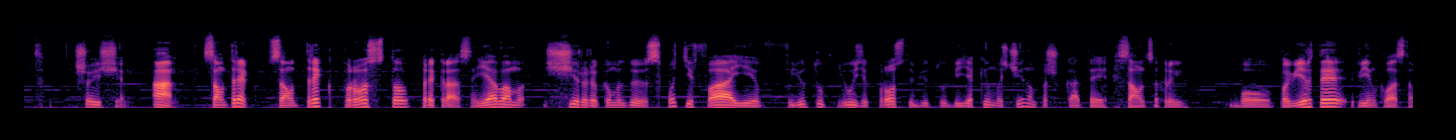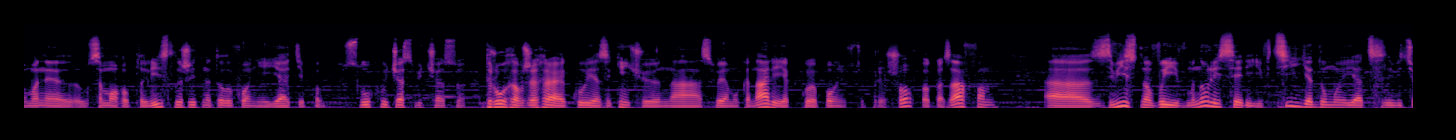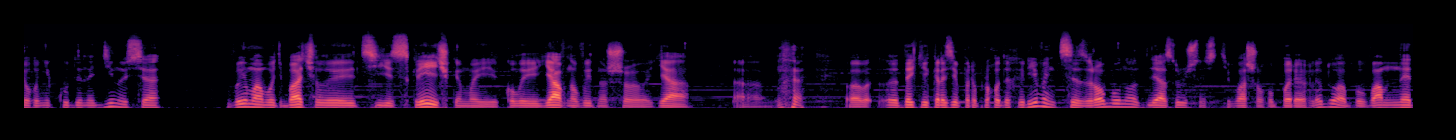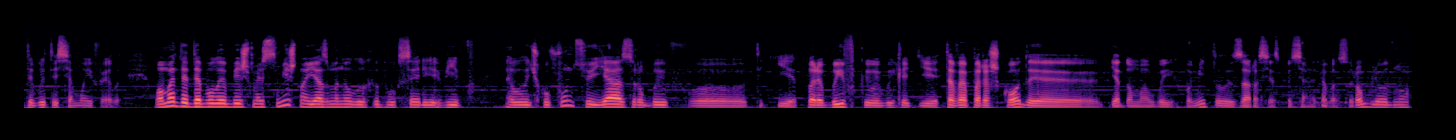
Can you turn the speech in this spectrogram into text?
Що іще? А, саундтрек. Саундтрек просто прекрасний. Я вам щиро рекомендую Spotify, в YouTube Music, просто в YouTube, якимось чином пошукати саунд з гри. Бо повірте, він класний. У мене у самого плейліст лежить на телефоні, я, типу, слухаю час від часу. Друга вже гра, яку я закінчую на своєму каналі, яку я повністю пройшов, показав вам. Звісно, ви і в минулій серії, і в цій, я думаю, я від цього нікуди не дінуся. Ви, мабуть, бачили ці склеєчки мої, коли явно видно, що я е, е, декілька разів перепроходив рівень. Це зроблено для зручності вашого перегляду, аби вам не дивитися мої фейли. Моменти, де було більш-менш смішно, я з минулих двох серій ввів невеличку функцію. Я зробив е, такі перебивки у вигляді ТВ-перешкоди. Я думаю, ви їх помітили. Зараз я спеціально для вас зроблю одну.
